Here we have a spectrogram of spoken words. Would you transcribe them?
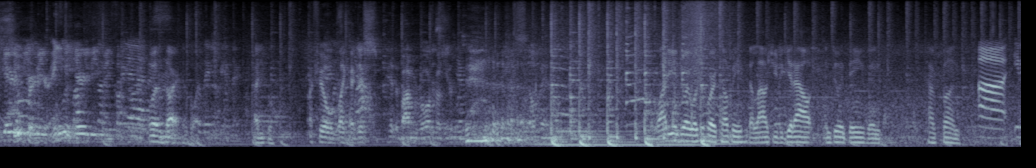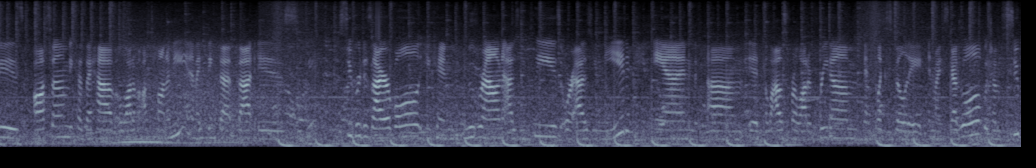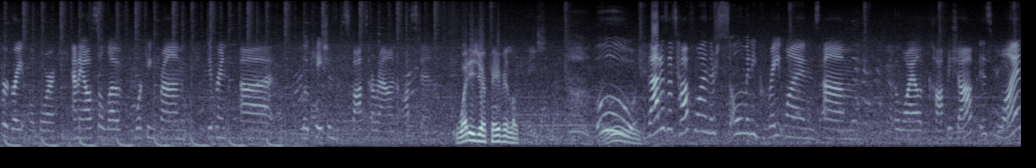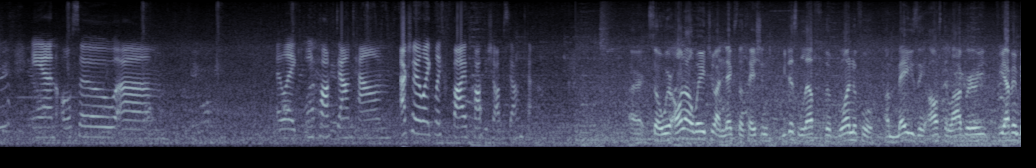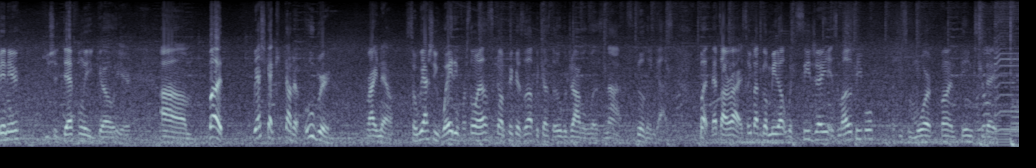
Gary Super, you're made- he was angry. Gary Vee made fun of. Yeah. Well, it's dark, that's why. So they should be in there. How do you feel? I feel like I just hit the bottom of a roller coaster. Why do you enjoy working for a company that allows you to get out and doing things and have fun? Uh, it is awesome because I have a lot of autonomy and I think that that is super desirable. You can move around as you please or as you need and um, it allows for a lot of freedom and flexibility in my schedule which I'm super grateful for and I also love working from different uh, locations and spots around Austin. What is your favorite location? Ooh, Ooh. that is a tough one. There's so many great ones. Um, the Wild Coffee Shop is one, and also um, I like Epoch downtown. Actually, I like like five coffee shops downtown. All right, so we're on our way to our next location. We just left the wonderful, amazing Austin Library. If you haven't been here, you should definitely go here. Um, but we actually got kicked out of Uber right now. So we're actually waiting for someone else to come pick us up because the Uber driver was not feeling us. But that's all right. So we're about to go meet up with CJ and some other people. Let's do some more fun things today.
